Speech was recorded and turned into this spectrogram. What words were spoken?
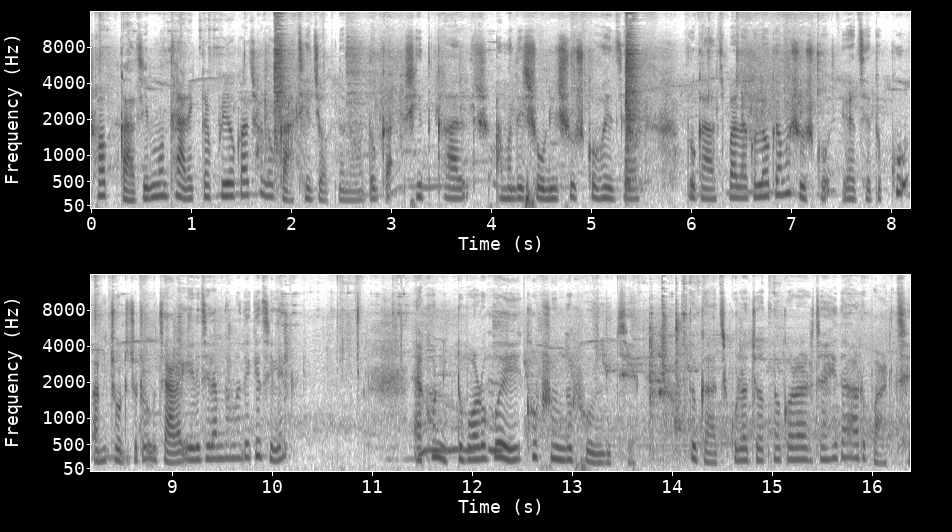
সব কাজের মধ্যে আরেকটা প্রিয় কাজ হলো গাছের যত্ন নেওয়া। তো শীতকাল আমাদের শরীর শুষ্ক হয়ে যায়, তো গাছপালাগুলোও কেমন শুষ্ক হয়ে গেছে। তো খুব আমি ছোটো ছোটো চারা গেড়েছিলাম তোমরা দেখেছিলে? এখন একটু বড় হয়ে খুব সুন্দর ফুল দিচ্ছে। তো গাছগুলোর যত্ন করার চাহিদা আরও বাড়ছে।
